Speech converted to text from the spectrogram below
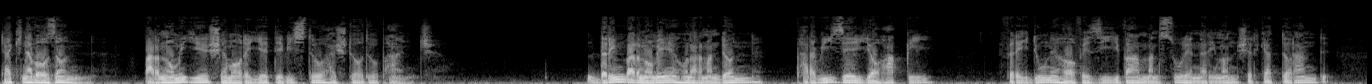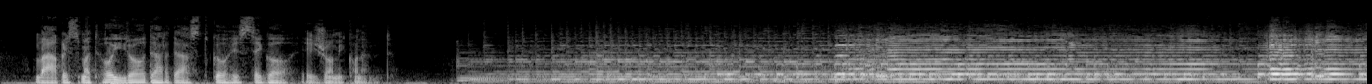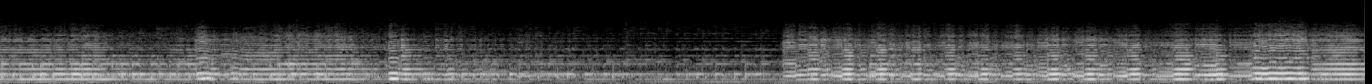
تکنوازان برنامه شماره دویست و هشتاد و پنج. در این برنامه هنرمندان پرویز یا حقی فریدون حافظی و منصور نریمان شرکت دارند و قسمتهایی را در دستگاه سگاه اجرا می کنند Thank you.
